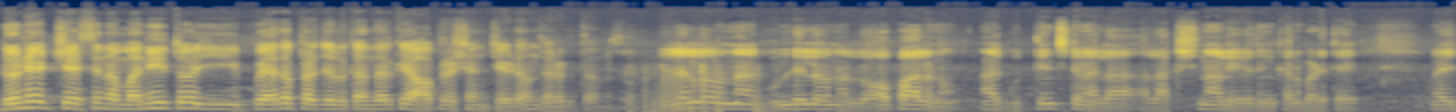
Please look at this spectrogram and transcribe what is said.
డొనేట్ చేసిన మనీతో ఈ పేద ప్రజలకు అందరికీ ఆపరేషన్ చేయడం జరుగుతుంది పిల్లల్లో ఉన్న గుండెలో ఉన్న లోపాలను ఆ గుర్తించడం ఎలా? ఆ లక్షణాలు ఏ విధంగా కనబడతాయి? మరి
